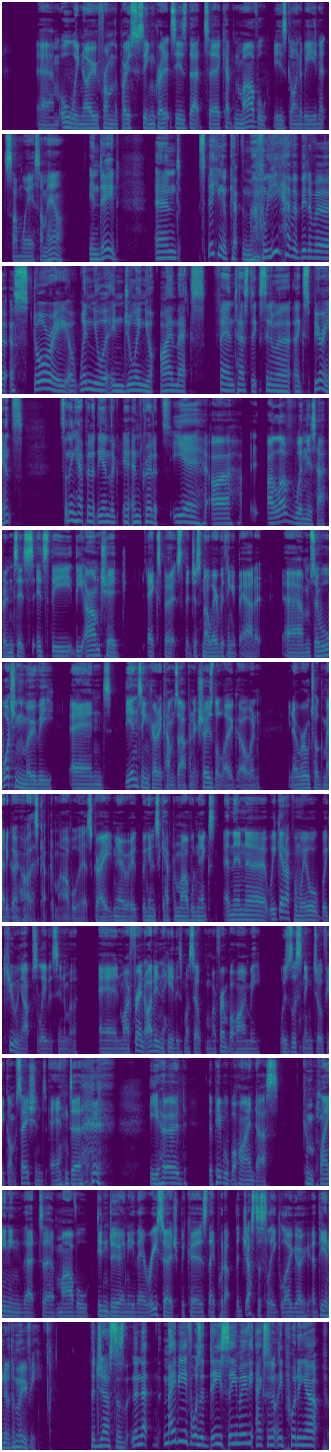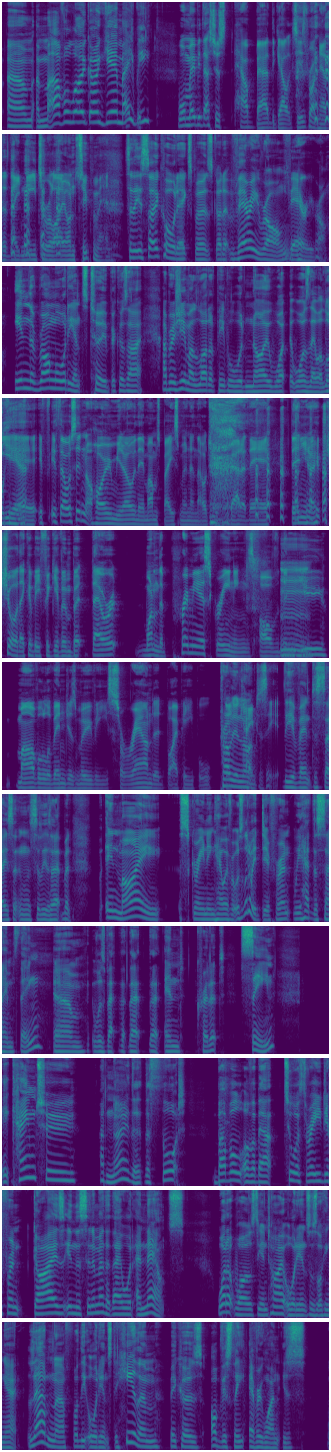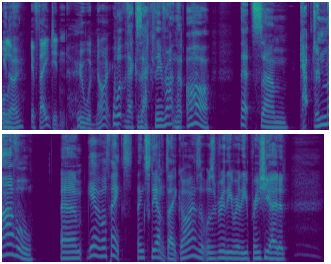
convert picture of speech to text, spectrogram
Um, all we know from the post-scene credits is that uh, Captain Marvel is going to be in it somewhere somehow. Indeed. And speaking of Captain Marvel, you have a bit of a, a story of when you were enjoying your IMAX fantastic cinema experience. Something happened at the end of the end credits. Yeah, uh, I love when this happens. It's it's the the armchair experts that just know everything about it. Um, so we're watching the movie, and the end scene credit comes up, and it shows the logo, and you know we're all talking about it, going, "Oh, that's Captain Marvel. That's great." You know, we're, we're going to see Captain Marvel next, and then uh, we get up and we all we're queuing up to leave the cinema. And my friend, I didn't hear this myself, but my friend behind me was listening to a few conversations, and uh, he heard the people behind us complaining that uh, Marvel didn't do any of their research because they put up the Justice League logo at the end of the movie. The Justice, and that maybe if it was a DC movie, accidentally putting up um, a Marvel logo, yeah, maybe. Well, maybe that's just how bad the galaxy is right now that they need to rely on Superman. So these so-called experts got it very wrong Very wrong. in the wrong audience too, because I I presume a lot of people would know what it was they were looking Yeah, at. if, if they were sitting at home, you know, in their mum's basement and they were talking about it there, then, you know, sure, they could be forgiven. But they were at one of the premiere screenings of the Mm. new Marvel Avengers movie surrounded by people Probably not came to see it. the event to say something as silly as that. But in my screening, however, it was a little bit different. We had the same thing. Um, it was that that that, end credit scene. It came to I don't know the the thought bubble of about two or three different guys in the cinema that they would announce what it was the entire audience was looking at loud enough for the audience to hear them because obviously everyone is Well, you know if they didn't, who would know? well, that's exactly right. And that, oh, that's um, Captain Marvel. Um, yeah, well, thanks. Thanks for the update, guys. It was really, really appreciated.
